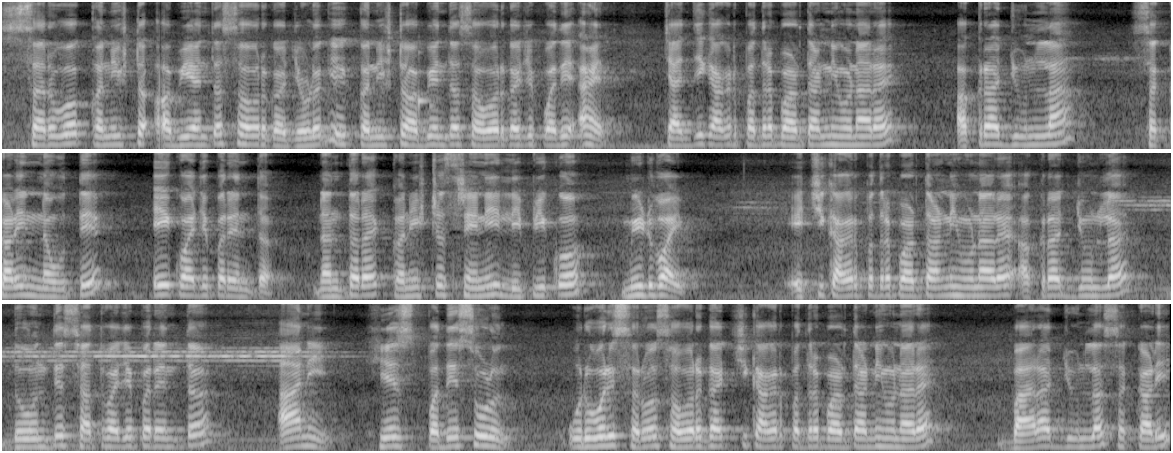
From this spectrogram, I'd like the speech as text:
सर्व कनिष्ठ अभियंता संवर्ग जेवढं की कनिष्ठ अभियंता संवर्गाचे पदे आहेत त्यांची कागदपत्र पडताळणी होणार आहे. अकरा जूनला सकाळी नऊ ते एक वाजेपर्यंत. नंतर आहे कनिष्ठ श्रेणी लिपिको मिडवाईफ याची कागदपत्र पडताळणी होणार आहे. अकरा जूनला दोन ते सात वाजेपर्यंत. आणि हे पदे सोडून उर्वरित सर्व संवर्गाची कागदपत्र पडताळणी होणार आहे. बारा जूनला सकाळी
